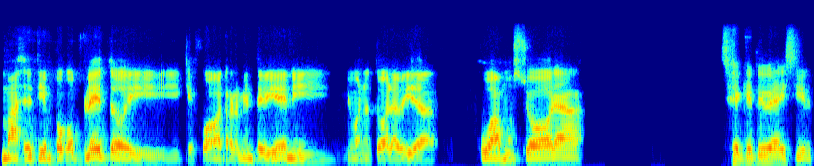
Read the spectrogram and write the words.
más de tiempo completo y, que jugaban realmente bien y, y, bueno, toda la vida jugamos. Yo ahora sé que te iba a decir,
